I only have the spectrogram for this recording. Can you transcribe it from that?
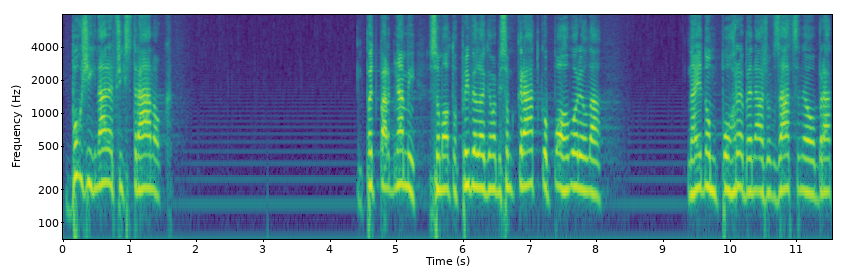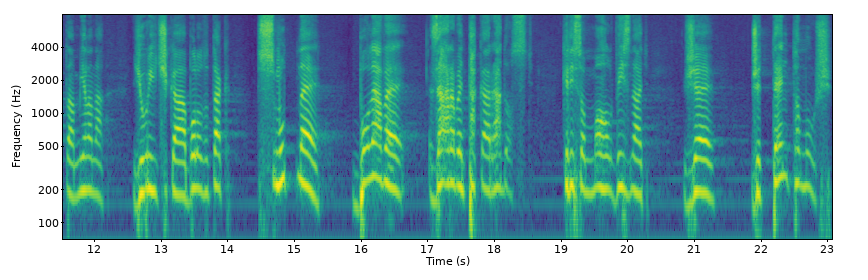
Božích najlepších stránok. Pred pár dňami som mal to privilegium, aby som krátko pohovoril na, na jednom pohrebe nášho vzácného brata Milana Juríčka. Bolo to tak smutné, bolavé, zároveň taká radosť, kedy som mohol vyznať, že, že tento muž,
